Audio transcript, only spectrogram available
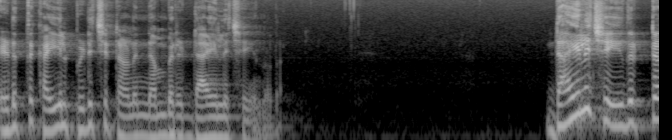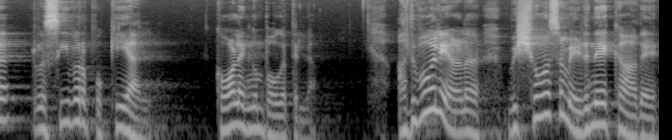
എടുത്ത് കയ്യിൽ പിടിച്ചിട്ടാണ് നമ്പർ ഡയൽ ചെയ്യുന്നത്. ഡയൽ ചെയ്തിട്ട് റിസീവർ പൊക്കിയാൽ കോൾ എങ്ങും പോകത്തില്ല. അതുപോലെയാണ് വിശ്വാസം എഴുന്നേക്കാതെ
